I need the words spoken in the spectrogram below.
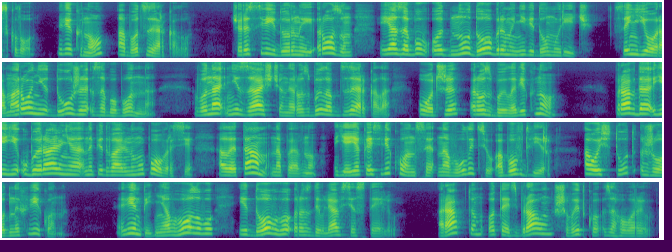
скло, вікно або дзеркало. Через свій дурний розум я забув одну добре мені відому річ. Сеньора Мароні дуже забобонна. Вона ні за що не розбила б дзеркала, отже, розбила вікно. Правда, її убиральня на підвальному поверсі, але там, напевно, є якесь віконце на вулицю або в двір, а ось тут жодних вікон. Він підняв голову і довго роздивлявся стелю. Раптом отець Браун швидко заговорив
